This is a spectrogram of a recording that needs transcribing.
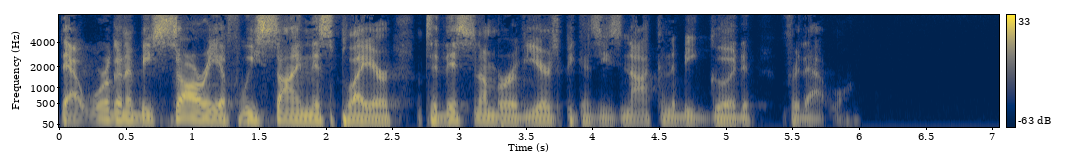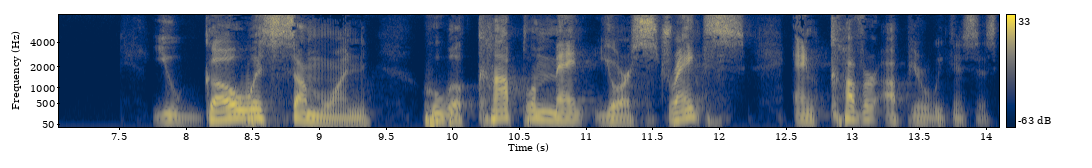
That we're going to be sorry if we sign this player to this number of years because he's not going to be good for that long. You go with someone who will complement your strengths and cover up your weaknesses.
